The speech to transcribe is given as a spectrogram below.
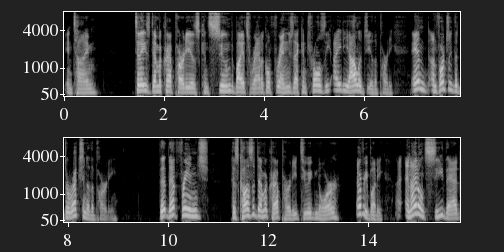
in time. Today's Democrat Party is consumed by its radical fringe that controls the ideology of the party and unfortunately the direction of the party. That that fringe has caused the Democrat Party to ignore everybody. And I don't see that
